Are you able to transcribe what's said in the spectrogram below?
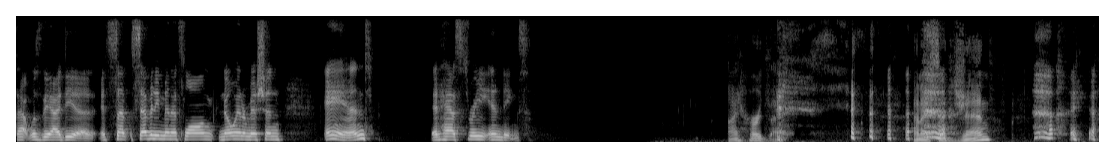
That was the idea. It's 70 minutes long, no intermission, and it has three endings. I heard that. and I said, Jen, yeah.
